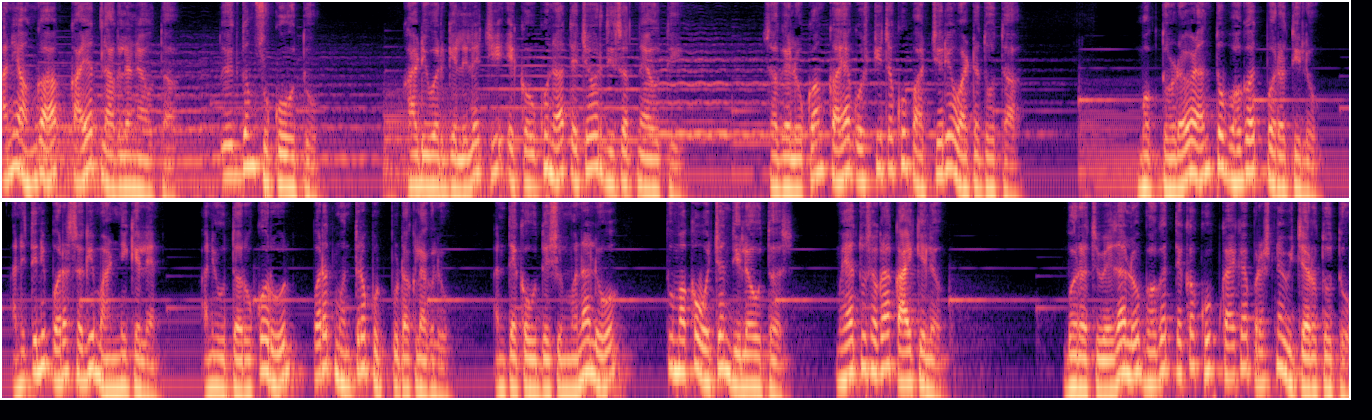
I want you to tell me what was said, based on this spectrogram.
आणि अंगाक कायच लागला नाही होता. तो एकदम सुको होतो. खाडीवर गेलेल्याची एक अवकुना त्याच्यावर दिसत नाही होती. सगळ्या लोकांका या गोष्टीचं खूप आश्चर्य वाटत होता. मग थोड्या वेळान तो भगत परत इलो आणि त्यांनी परत सगळी मांडणी केल्यान आणि उतारू करून परत मंत्र पुटपुटक लागलो. आणि त्याका उद्देशून म्हणालो तू माका वचन दिलं होतंस. मग ह्या तू सगळा काय केलं? बरंच वेळ झालो भगत त्याका खूप काय काय प्रश्न विचारत होतो.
